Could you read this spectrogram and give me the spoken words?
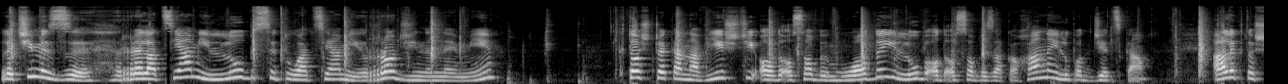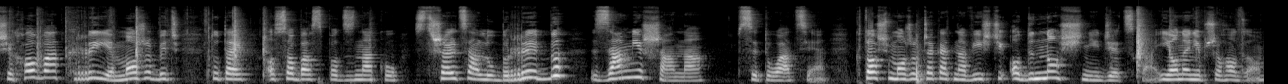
Lecimy z relacjami lub sytuacjami rodzinnymi. Ktoś czeka na wieści od osoby młodej lub od osoby zakochanej lub od dziecka. Ale ktoś się chowa, kryje. Może być tutaj osoba spod znaku strzelca lub ryb zamieszana w sytuację. Ktoś może czekać na wieści odnośnie dziecka i one nie przychodzą.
